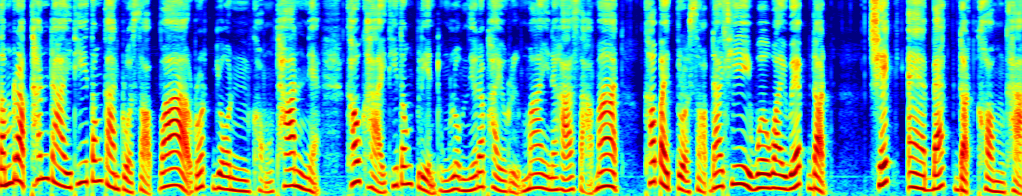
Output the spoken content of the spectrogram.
สำหรับท่านใดที่ต้องการตรวจสอบว่ารถยนต์ของท่านเนี่ยเข้าข่ายที่ต้องเปลี่ยนถุงลมนิรภัยหรือไม่นะคะ สามารถเข้าไปตรวจสอบได้ที่ www.checkairbag.com ค่ะ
